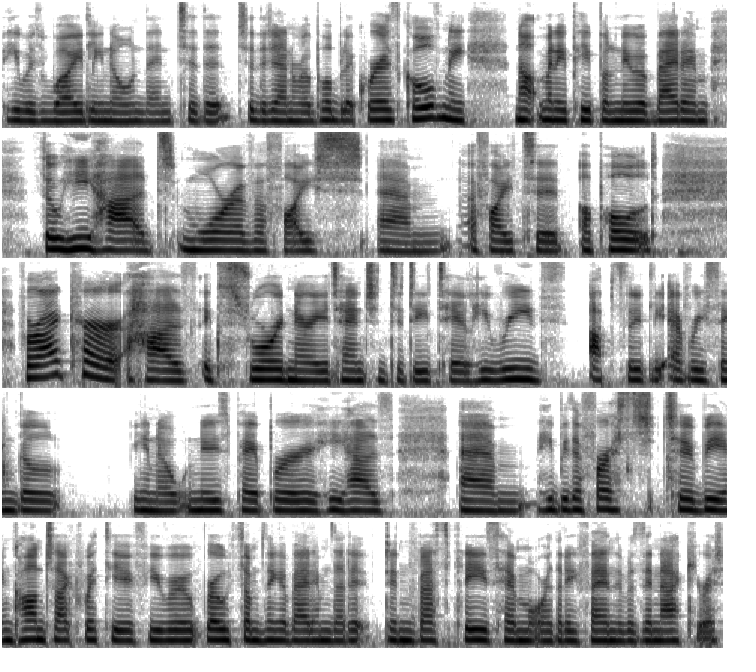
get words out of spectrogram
he was widely known then to the to the general public, whereas Coveney, not many people knew about him. So he had more of a fight, um, a fight to uphold. Varadkar has extraordinary attention to detail. He reads absolutely every single you know newspaper. He has um, he'd be the first to be in contact with you if you wrote, something about him that it didn't best please him or that he found it was inaccurate.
